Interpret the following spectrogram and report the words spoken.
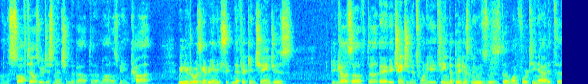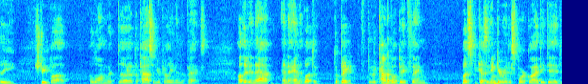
on the soft tails we just mentioned about the models being cut. We knew there wasn't going to be any significant changes because of the they, they changed it in 2018. The biggest news was the 114 added to the street bob, along with the, the passenger pillion and the pegs. Other than that, and and but the, the big, the kind of a big thing was because they didn't get rid of Sport Glide, they did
